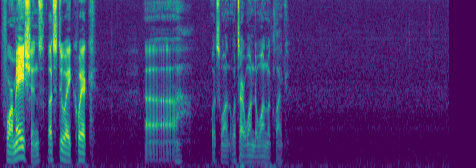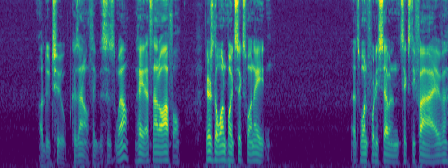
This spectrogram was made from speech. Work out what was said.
formations. Let's do a quick. Uh, what's one? What's our one to one look like? I'll do two because I don't think this is, well, hey, that's not awful. There's the 1.618. That's 147.65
